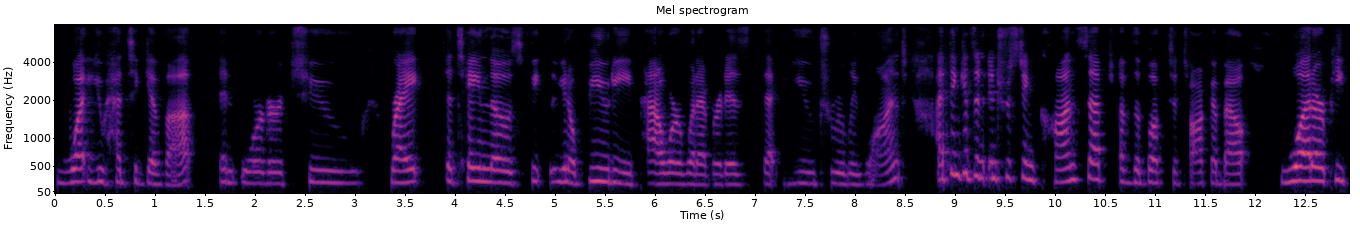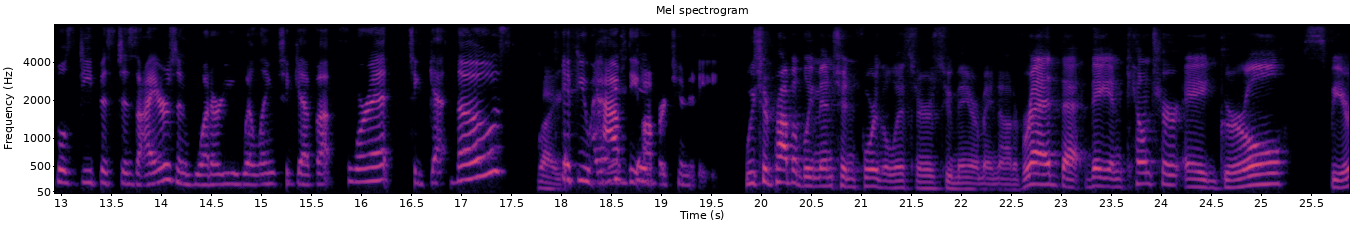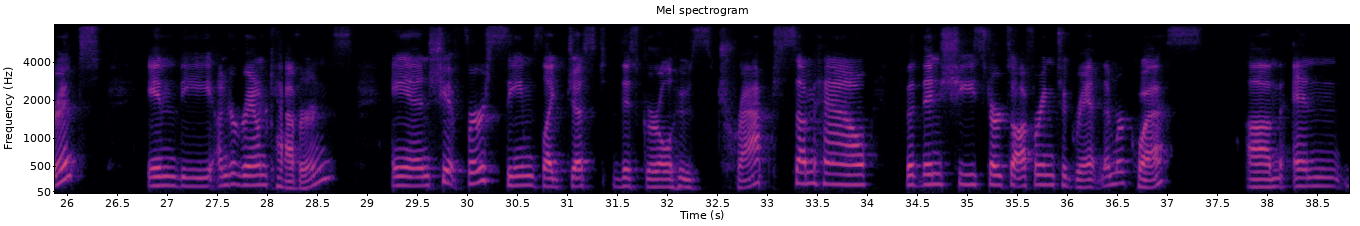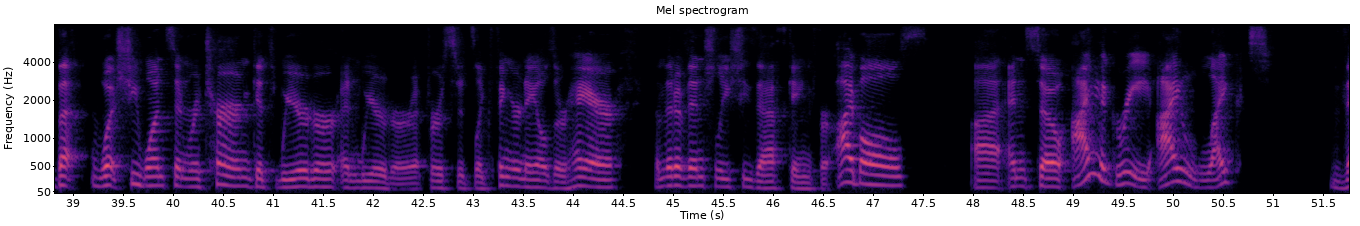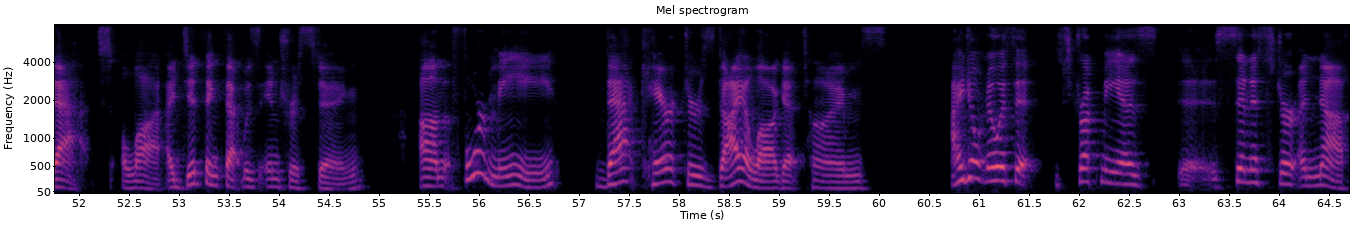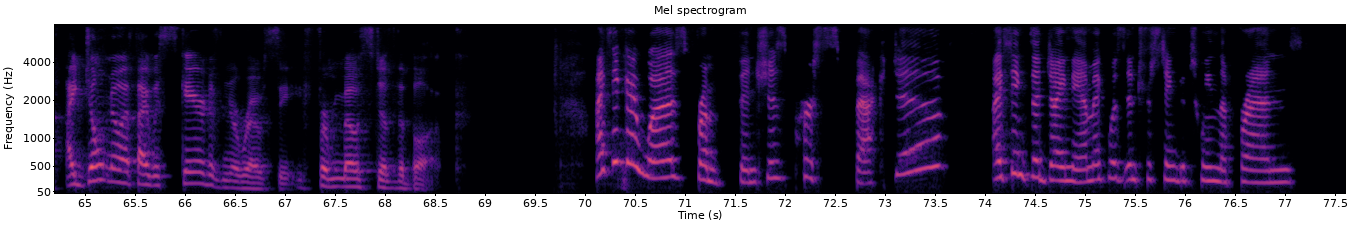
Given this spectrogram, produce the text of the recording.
what you had to give up in order to, right, attain those, you know, beauty, power, whatever it is that you truly want. I think it's an interesting concept of the book to talk about what are people's deepest desires and what are you willing to give up for it to get those right if you have the opportunity we should probably mention for the listeners who may or may not have read that they encounter a girl spirit in the underground caverns. And she at first seems like just this girl who's trapped somehow, but then she starts offering to grant them requests. Um, and but what she wants in return gets weirder and weirder. At first, it's like fingernails or hair, and then eventually she's asking for eyeballs uh, and so I agree. I liked that a lot. I did think that was interesting. Um, for me, that character's dialogue at times, I don't know if it struck me as uh, sinister enough. I don't know if I was scared of Narosi for most of the book. I think I was from Finch's perspective. I think the dynamic was interesting between the friends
